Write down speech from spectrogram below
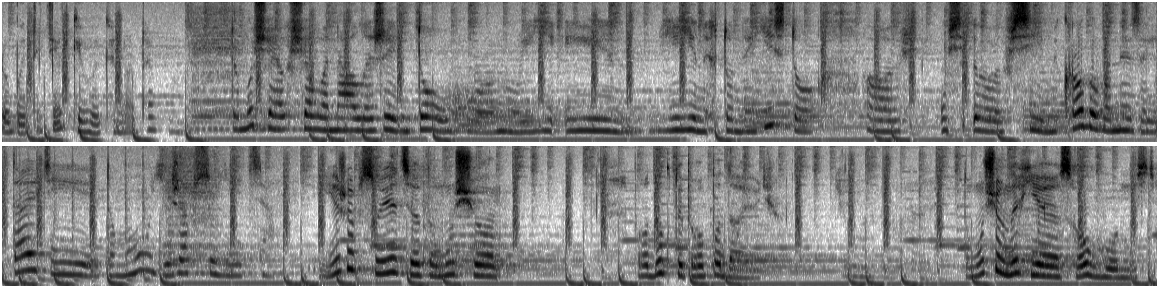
робити, тільки викинути. Тому що якщо вона лежить довго, ну і її ніхто не їсть, то е, усі, е, всі мікроби вони залітають і тому їжа псується. Їжа псується, тому що продукти пропадають. Тому що в них є срок годності.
